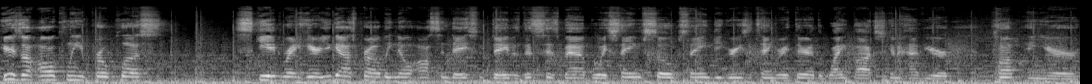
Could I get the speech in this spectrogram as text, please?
Here's our All Clean Pro Plus skid right here. You guys probably know Austin Davis. This is his bad boy. Same soap, same degrees of tank right there. The white box is going to have your pump and your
